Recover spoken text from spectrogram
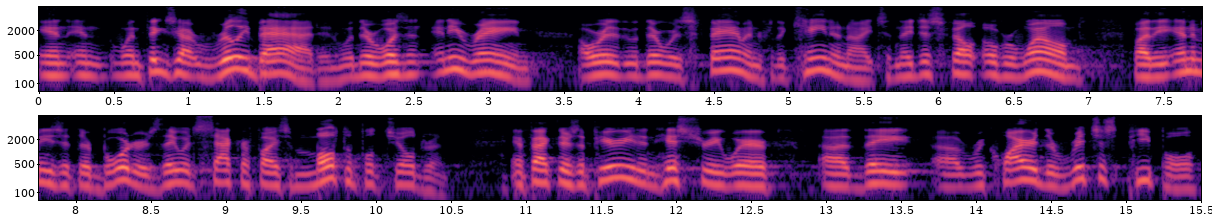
And, and when things got really bad and when there wasn't any rain or there was famine for the Canaanites and they just felt overwhelmed by the enemies at their borders, they would sacrifice multiple children. In fact, there's a period in history where uh, they uh, required the richest people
